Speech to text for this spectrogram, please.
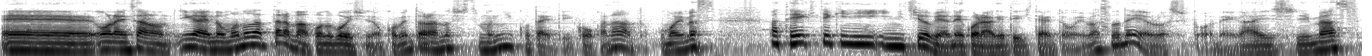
えー、オンラインサロン以外のものだったら、まあ、この Voicy のコメント欄の質問に答えていこうかなと思います。まあ、定期的に日曜日はね、これ上げていきたいと思いますので、よろしくお願いします。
